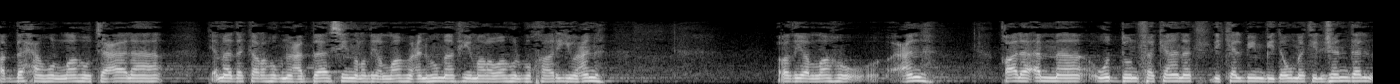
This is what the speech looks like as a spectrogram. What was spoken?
قبحه الله تعالى كما ذكره ابن عباس رضي الله عنهما فيما رواه البخاري عنه رضي الله عنه قال أما ود فكانت لكلب بدومة الجندل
